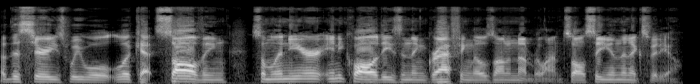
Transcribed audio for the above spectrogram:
of this series we will look at solving some linear inequalities and then graphing those on a number line. So I'll see you in the next video.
